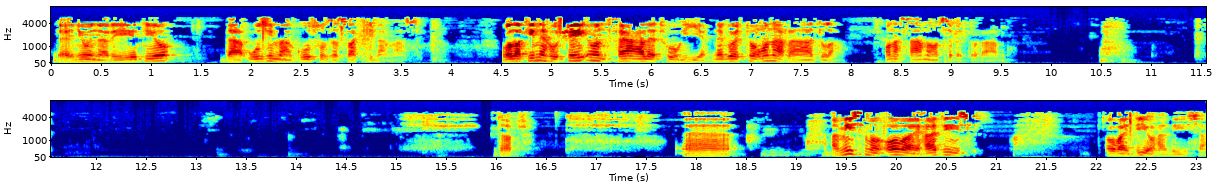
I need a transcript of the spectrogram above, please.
da je njoj naredio da uzima gusu za svaki namaz. Olakinehu še'un fa'alethu hije. Nego je to ona radila. Ona sama od sebe to radila. Dobro. E, a mi smo ovaj hadis, ovaj dio hadisa,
